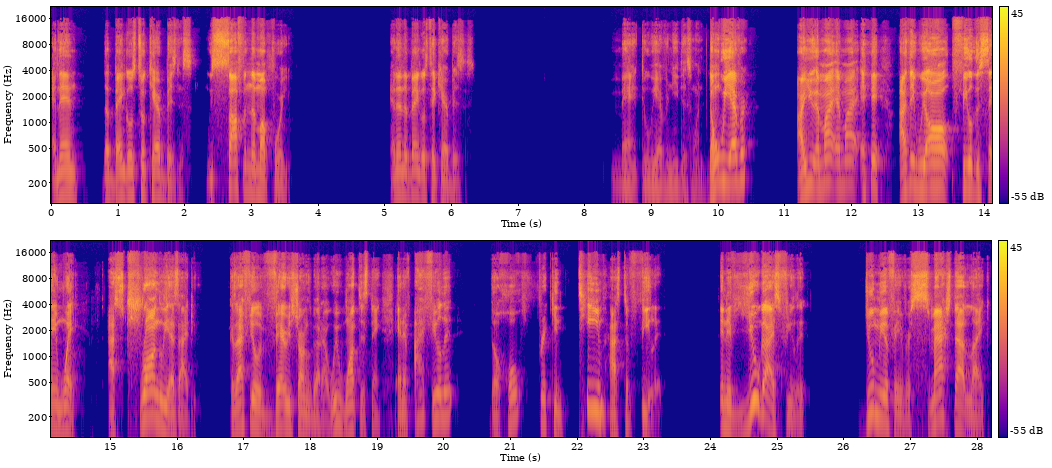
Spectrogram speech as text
And then the Bengals took care of business. We softened them up for you. And then the Bengals take care of business. Man, do we ever need this one? Don't we ever? Are you, am I, am I, I think we all feel the same way as strongly as I do. Because I feel very strongly about it. We want this thing. And if I feel it, the whole freaking team has to feel it. And if you guys feel it, do me a favor, smash that like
